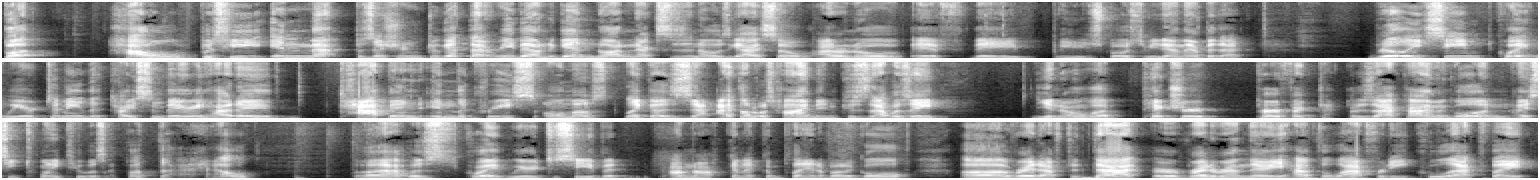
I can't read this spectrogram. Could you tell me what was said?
but how was he in that position to get that rebound again? Not an X's and O's guy, so I don't know if they he's supposed to be down there, but that really seemed quite weird to me that Tyson Barrie had a tap in in the crease almost like a Zach. I thought it was Hyman because that was a you know a picture perfect Zach Hyman goal, and I see 22. I was like, what the hell? Well, that was quite weird to see, but I'm not going to complain about a goal. Uh, right after that, or right around there, you have the Lafferty Kulak fight.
